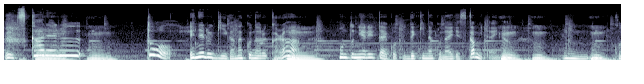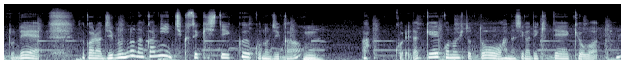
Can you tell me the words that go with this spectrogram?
疲れるうん。とエネルギーがなくなるかうら、ん。本当にやりたいことできなくないですか？みたいな、うんうん。うんうん。ことでだから自分の中に蓄積していくこの時間、うん。あこれだけこの人とお話ができて今日は本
